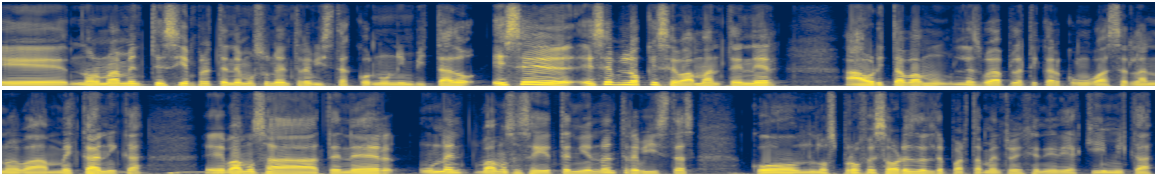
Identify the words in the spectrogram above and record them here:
eh, normalmente siempre tenemos una entrevista con un invitado. Ese, ese bloque se va a mantener. Ahorita les voy a platicar cómo va a ser la nueva mecánica. Eh, vamos a tener una, vamos a seguir teniendo entrevistas con los profesores del Departamento de Ingeniería Química,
